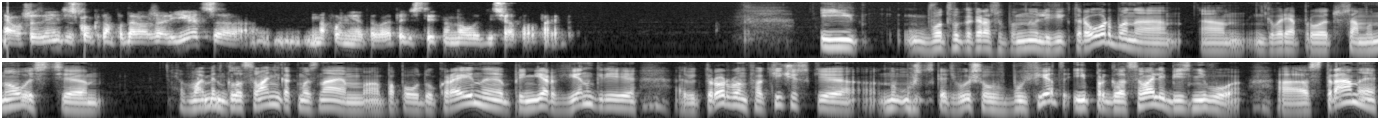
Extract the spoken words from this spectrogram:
А уж извините, сколько там подорожали яйца на фоне этого, это действительно новый десятого порядка. И вот вы как раз упомянули Виктора Орбана, а, говоря про эту самую новость. В момент голосования, как мы знаем, э, по поводу Украины, премьер Венгрии э, Виктор Орбан фактически, ну, можно сказать, вышел в буфет и проголосовали без него э, страны.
